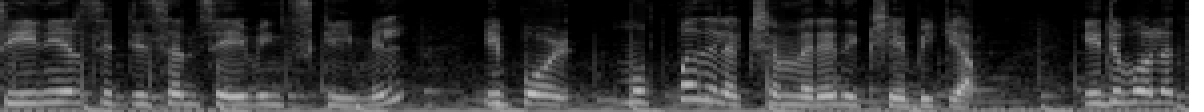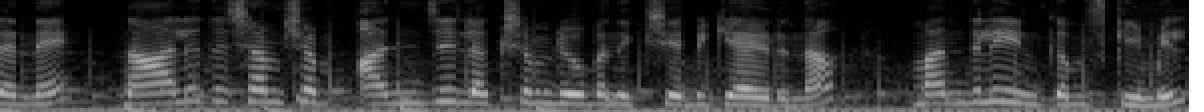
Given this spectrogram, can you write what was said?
സീനിയർ സിറ്റിസൺ സേവിംഗ് സ്കീമിൽ ഇപ്പോൾ മുപ്പത് ലക്ഷം വരെ നിക്ഷേപിക്കാം. ഇതുപോലെ തന്നെ നാല് ദശാംശം അഞ്ച് ലക്ഷം രൂപ നിക്ഷേപിക്കായിരുന്ന മന്ത്ലി ഇൻകം സ്കീമിൽ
